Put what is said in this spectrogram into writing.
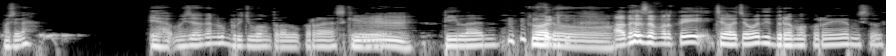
Maksudnya? Ya misalkan lu berjuang terlalu keras kayak Hmm. Dylan Waduh. atau seperti cowok-cowok di drama Korea misal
